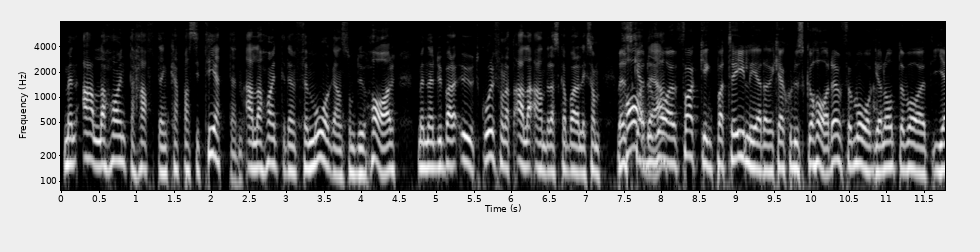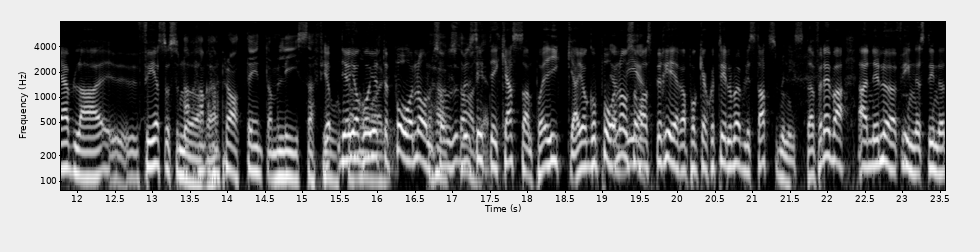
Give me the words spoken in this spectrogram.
men alla har inte haft den kapaciteten. Alla har inte den förmågan som du har. Men när du bara utgår ifrån att alla andra ska bara liksom Men ha ska du det. vara en fucking partiledare kanske du ska ha den förmågan och inte vara ett jävla eh, fesesnöre. Han, han pratar ju inte om Lisa 14 Jag, jag går ju inte på någon på som sitter i kassan på ICA. Jag går på Jag någon som vet. aspirerar på att kanske till och med bli statsminister. För det var Annie Lööf innerst inne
